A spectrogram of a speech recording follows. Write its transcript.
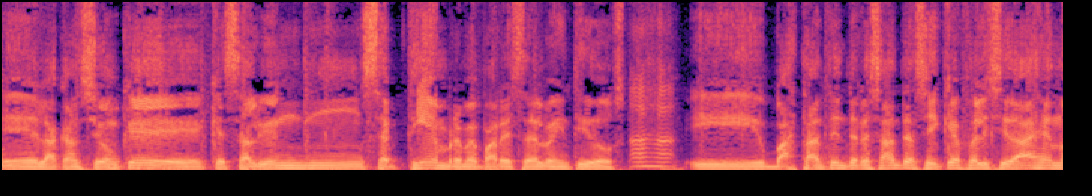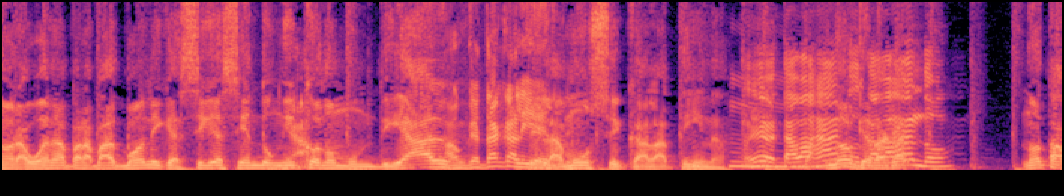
eh, la canción que, que salió en septiembre, me parece, del 22. Ajá. Y bastante interesante, así que felicidades, enhorabuena para Bad Bunny, que sigue siendo un ícono mundial Aunque está de caliente. la música latina. Oye, está bajando, No, que está bajando. No está,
